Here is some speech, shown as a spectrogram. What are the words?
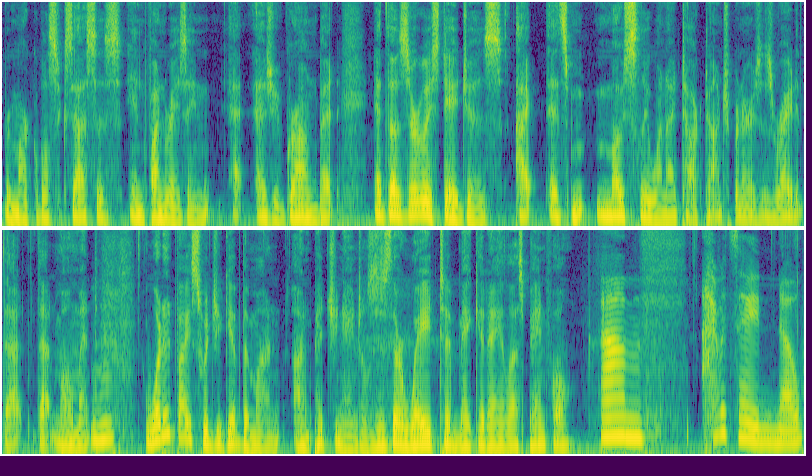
remarkable successes in fundraising as you've grown, but at those early stages, I, it's mostly when I talk to entrepreneurs is right at that, that moment. Mm-hmm. What advice would you give them on, on pitching angels? Is there a way to make it any less painful? Um, I would say no.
